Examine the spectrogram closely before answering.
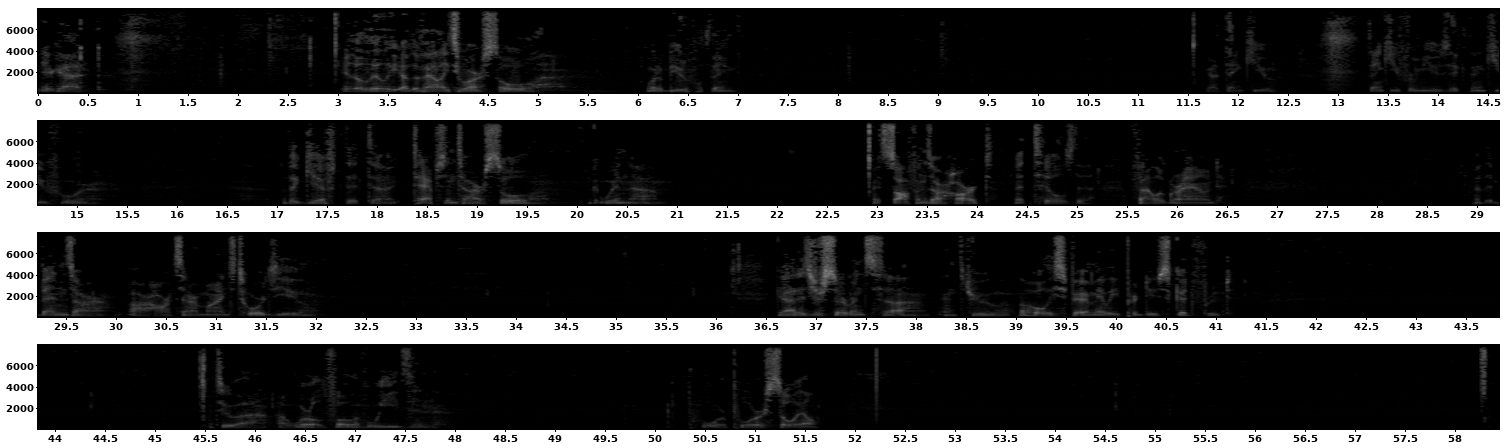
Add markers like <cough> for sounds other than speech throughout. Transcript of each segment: Dear God, you're the lily of the valley to our soul. What a beautiful thing. God, thank you. Thank you for music. Thank you for the gift that uh, taps into our soul. That when um, it softens our heart, that tills the fallow ground, that bends our, our hearts and our minds towards you. God, as your servants uh, and through the Holy Spirit, may we produce good fruit. To a, a world full of weeds and poor, poor soil.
